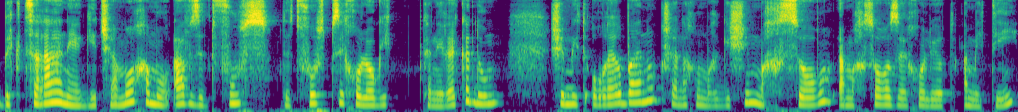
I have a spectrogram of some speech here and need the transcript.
בקצרה אני אגיד שהמוח המורעב זה דפוס, זה דפוס פסיכולוגי כנראה קדום, שמתעורר בנו כשאנחנו מרגישים מחסור, המחסור הזה יכול להיות אמיתי,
